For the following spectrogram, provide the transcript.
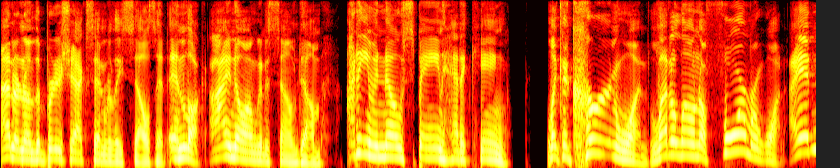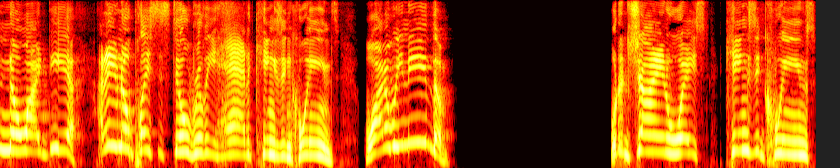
I don't know. The British accent really sells it. And look, I know I'm going to sound dumb. I didn't even know Spain had a king, like a current one, let alone a former one. I had no idea. I didn't even know places still really had kings and queens. Why do we need them? What a giant waste. Kings and queens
